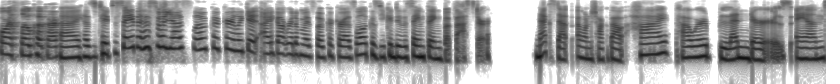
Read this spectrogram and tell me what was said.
or a slow cooker. I hesitate to say this, but yeah, slow cooker. Like it, I got rid of my slow cooker as well because you can do the same thing but faster. Next up, I want to talk about high powered blenders. And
